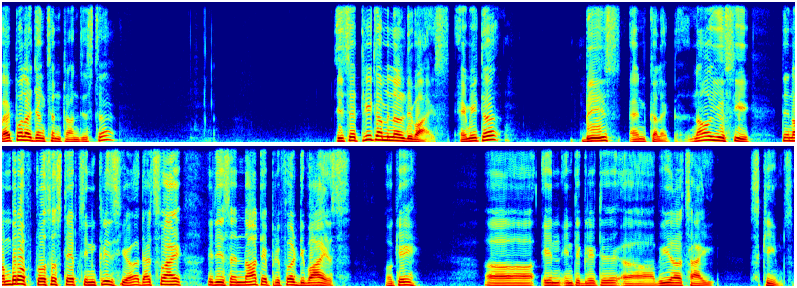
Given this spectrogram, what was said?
Bipolar junction transistor is a three terminal device emitter, base and collector. Now, you see the number of process steps increase here that is why it is a not a preferred device okay, in integrated uh, VLSI schemes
